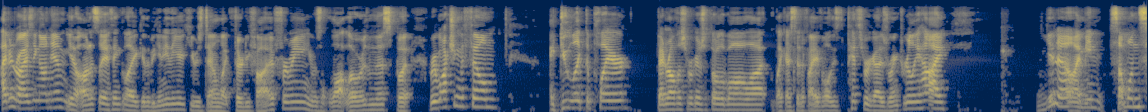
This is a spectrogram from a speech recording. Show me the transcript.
I've been rising on him. You know, honestly, I think like at the beginning of the year, he was down like 35 for me. He was a lot lower than this. But rewatching the film, I do like the player. Ben Roethlisberger's to throw the ball a lot. Like I said, if I have all these Pittsburgh guys ranked really high, you know, I mean, someone's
